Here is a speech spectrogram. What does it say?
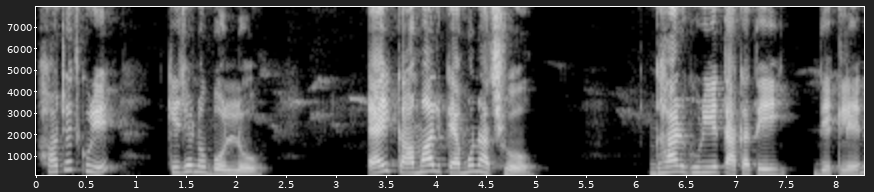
হঠাৎ করে কে যেন বলল, এই কামাল, কেমন আছো? ঘাড় ঘুরিয়ে তাকাতেই দেখলেন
